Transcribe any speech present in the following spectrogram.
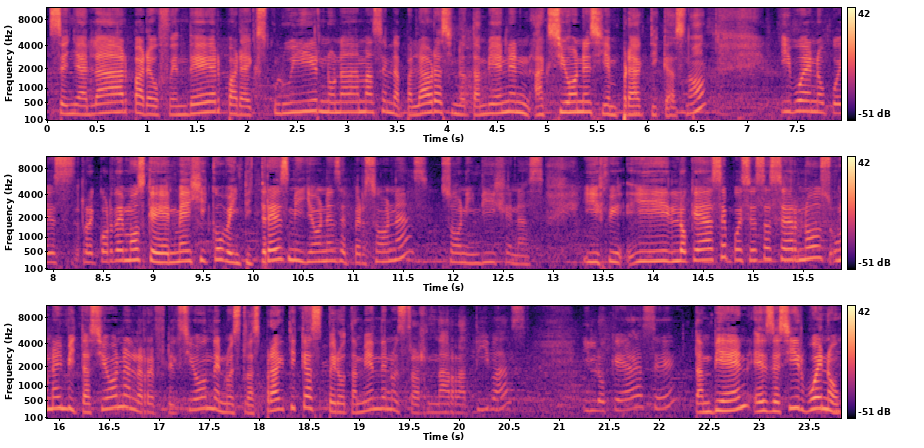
señalar, para ofender, para excluir, no nada más en la palabra, sino también en acciones y en prácticas, ¿no? Y bueno, pues recordemos que en México 23 millones de personas son indígenas y, y, lo que hace pues es hacernos una invitación a la reflexión de nuestras prácticas, pero también de nuestras narrativas y lo que hace también es decir, bueno,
